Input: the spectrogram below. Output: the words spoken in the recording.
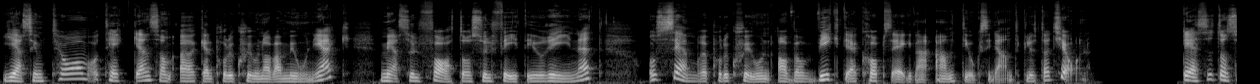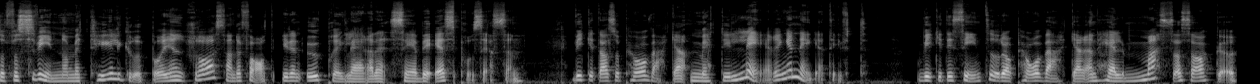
ger symptom och tecken som ökad produktion av ammoniak, mer sulfater och sulfit i urinet och sämre produktion av vår viktiga kroppsegna antioxidant glutation. Dessutom så försvinner metylgrupper i en rasande fart i den uppreglerade CBS-processen, vilket alltså påverkar metyleringen negativt vilket i sin tur då påverkar en hel massa saker,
